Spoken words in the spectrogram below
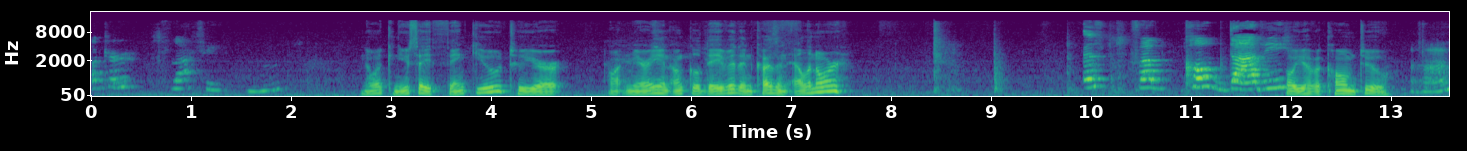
Other flashy. Mm-hmm. Noah, can you say thank you to your Aunt Mary and Uncle David and cousin Eleanor? It's from Cold Daddy. Oh, you have a comb too. Uh huh.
